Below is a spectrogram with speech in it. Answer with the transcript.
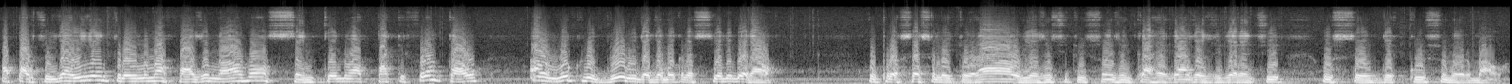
a partir daí entrou numa fase nova, assente no ataque frontal ao núcleo duro da democracia liberal. O processo eleitoral e as instituições encarregadas de garantir o seu decurso normal.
